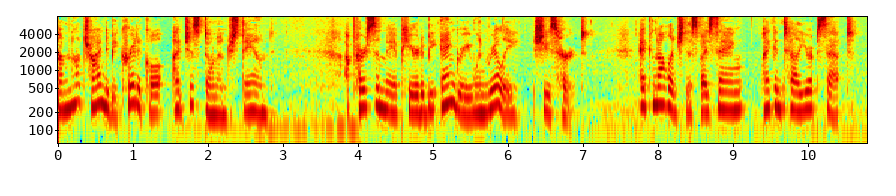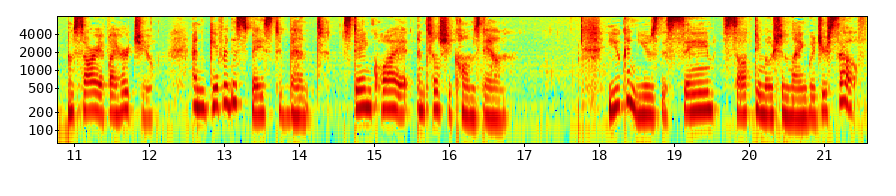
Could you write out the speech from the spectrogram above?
I'm not trying to be critical, I just don't understand. A person may appear to be angry when really she's hurt. Acknowledge this by saying, I can tell you're upset. I'm sorry if I hurt you. And give her the space to vent, staying quiet until she calms down. You can use the same soft emotion language yourself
